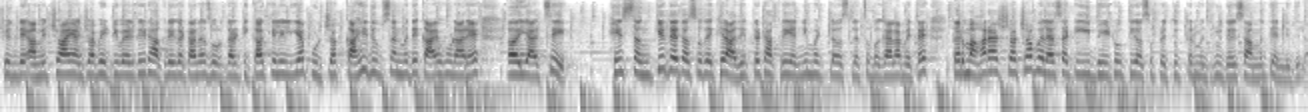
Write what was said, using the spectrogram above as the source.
शिंदे अमित शहा यांच्या भेटीवरती ठाकरे गटानं जोरदार टीका केलेली आहे. पुढच्या काही दिवसांमध्ये काय होणार आहे याचे हे संकेत आहेत असं देखील आदित्य ठाकरे यांनी म्हटलं असल्याचं बघायला मिळतंय. तर महाराष्ट्राच्या भल्यासाठी ही भेट होती असं प्रत्युत्तर मंत्री उदय सामंत यांनी दिलं.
